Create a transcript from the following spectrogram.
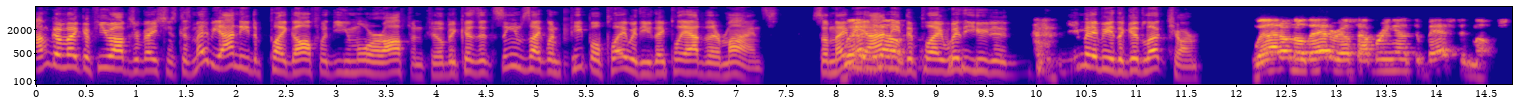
am going to make a few observations because maybe I need to play golf with you more often, Phil, because it seems like when people play with you, they play out of their minds. So maybe well, I know, need to play with you to. You may be the good luck charm. Well, I don't know that, or else I bring out the best in most.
